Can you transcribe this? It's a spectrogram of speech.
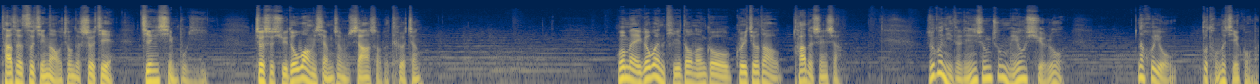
他对自己脑中的世界坚信不疑，这是许多妄想症杀手的特征。我每个问题都能够归咎到他的身上。如果你的人生中没有雪若，那会有不同的结果吗？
